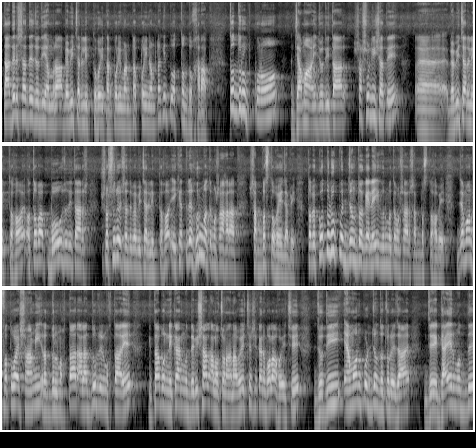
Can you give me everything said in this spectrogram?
তাদের সাথে যদি আমরা ব্যবিচারে লিপ্ত হই, তার পরিমাণটা, পরিণামটা কিন্তু অত্যন্ত খারাপ। তদ্রূপ কোনো জামাই যদি তার শাশুড়ির সাথে ব্যবিচারে লিপ্ত হয়, অথবা বউ যদি তার শ্বশুরের সাথে ব্যবিচারে লিপ্ত হয়, এই ক্ষেত্রে হুরমতে মশাহারাত সাব্যস্ত হয়ে যাবে। তবে কতটুক পর্যন্ত গেলেই হুরমতে মশাহার সাব্যস্ত হবে? যেমন ফতোয়ায় স্বামী রদ্দুল মুখতার আলাদুল মুখতারে কিতাবুল নিকার মধ্যে বিশাল আলোচনা আনা হয়েছে। সেখানে বলা হয়েছে, যদি এমন পর্যন্ত চলে যায় যে গায়ের মধ্যে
